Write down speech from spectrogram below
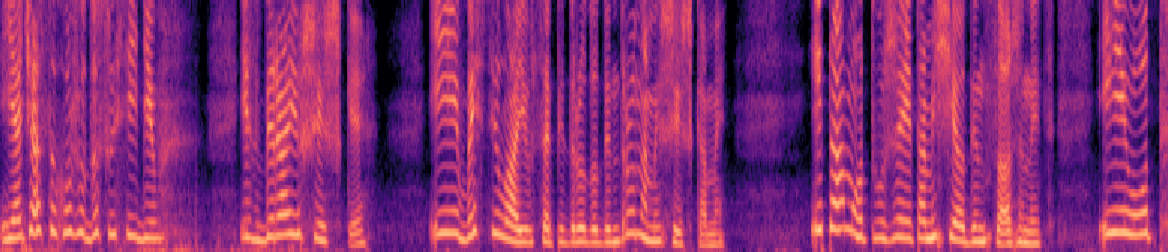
Я часто ходжу до сусідів і збираю шишки. І вистілаю все під рододендронами, шишками. І там от уже там ще один саженець. І от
